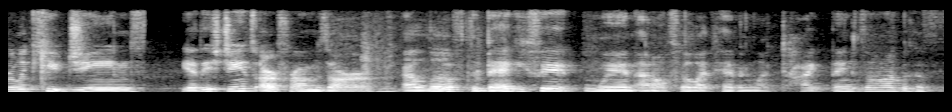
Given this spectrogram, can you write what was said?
really cute jeans. Yeah, these jeans are from Zara. I love the baggy fit when I don't feel like having like tight things on because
